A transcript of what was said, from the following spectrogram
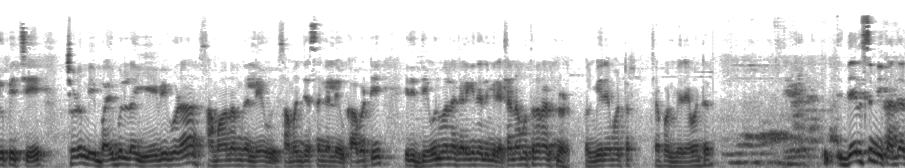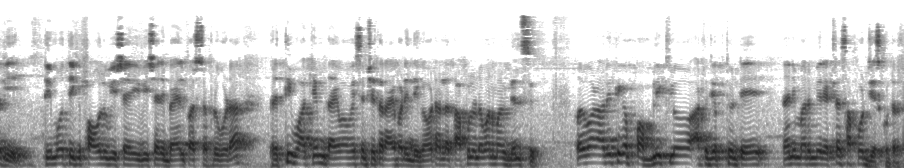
చూపించి చూడు మీ బైబిల్లో ఏవి కూడా సమానంగా లేవు సమంజసంగా లేవు. కాబట్టి ఇది దేవుని వల్ల కలిగిందని మీరు ఎట్లా నమ్ముతున్నారు అంటున్నాడు. మరి మీరేమంటారు? చెప్పండి మీరేమంటారు? తెలుసు మీకు అందరికీ తిమోతికి పౌలు విషయం ఈ విషయాన్ని బయలుపరిచినప్పుడు కూడా ప్రతి వాక్యం దైవావేశం చేత రాయబడింది. కాబట్టి అందులో తప్పులు ఉండవని మనకు తెలుసు. మరి వాడు ఆ రీతిగా పబ్లిక్లో అట్లా చెప్తుంటే దాన్ని మరి మీరు ఎట్లా సపోర్ట్ చేసుకుంటారు?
